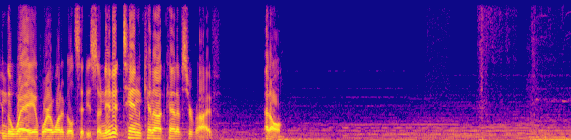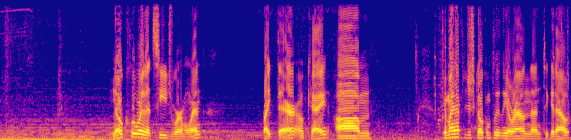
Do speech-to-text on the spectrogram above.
in the way of where I want to build cities. So Ninit 10 cannot kind of survive at all. No clue where that siege worm went. Right there, okay. Um, we might have to just go completely around then to get out.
